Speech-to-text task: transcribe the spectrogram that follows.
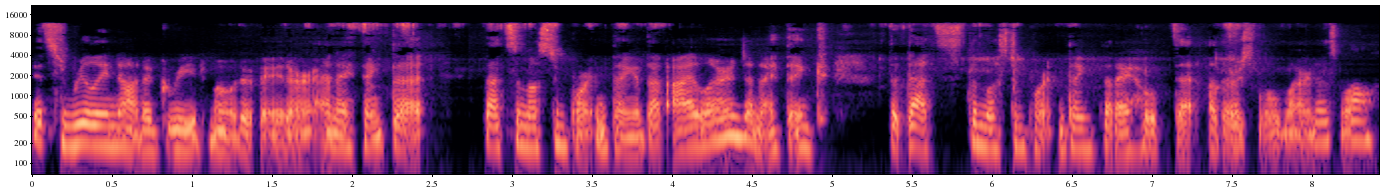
it's really not a greed motivator. And I think that that's the most important thing that I learned. And I think that that's the most important thing that I hope that others will learn as well.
